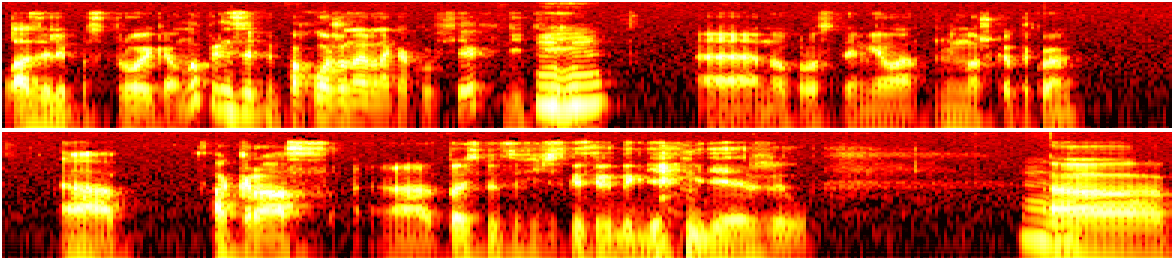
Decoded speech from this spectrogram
лазили по стройкам. Ну, в принципе, похоже, наверное, как у всех детей, mm-hmm. э, но просто имело немножко такой э, окрас а, той специфической среды, где, где я жил. Mm. А,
